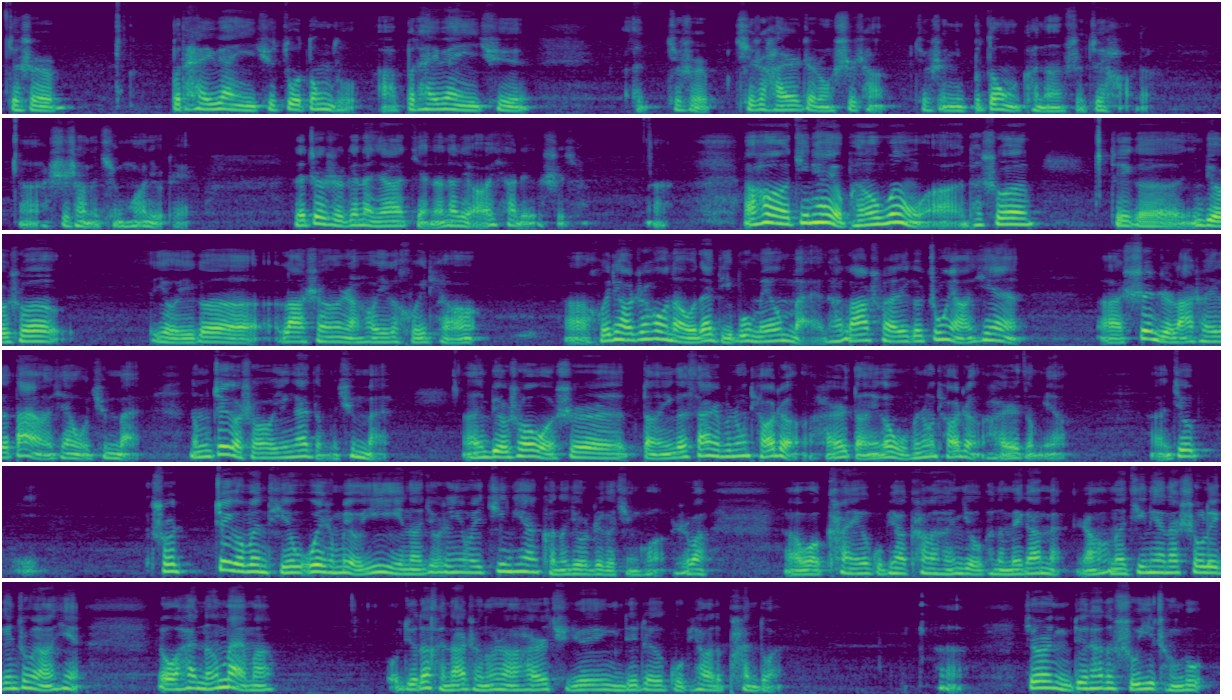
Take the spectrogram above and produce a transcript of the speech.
就是。不太愿意去做动作啊，不太愿意去，呃，就是其实还是这种市场，就是你不动可能是最好的，啊，市场的情况就这样。那这是跟大家简单的聊一下这个事情啊。然后今天有朋友问我啊，他说这个你比如说有一个拉升，然后一个回调，啊，回调之后呢，我在底部没有买，它拉出来一个中阳线，啊，甚至拉出来一个大阳线，我去买，那么这个时候应该怎么去买？啊，你比如说我是等一个三十分钟调整，还是等一个五分钟调整，还是怎么样？啊，就说这个问题为什么有意义呢？就是因为今天可能就是这个情况，是吧？啊，我看一个股票看了很久，可能没敢买，然后呢，今天它收了一根中阳线，我还能买吗？我觉得很大程度上还是取决于你对这个股票的判断，啊，就是你对它的熟悉程度，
